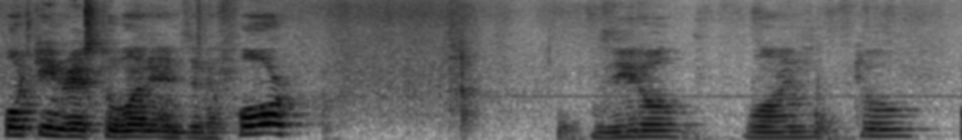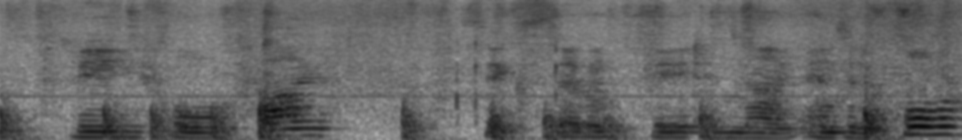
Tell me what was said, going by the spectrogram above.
14 raised to 1 ends in a 4. 0, 1, 2, 3, 4, 5, 6, 7, 8, and 9 ends in a 4.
